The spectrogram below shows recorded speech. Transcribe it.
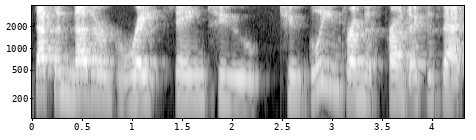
that's another great thing to to glean from this project is that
